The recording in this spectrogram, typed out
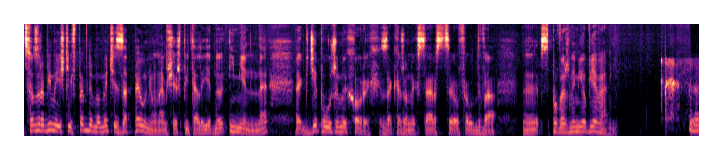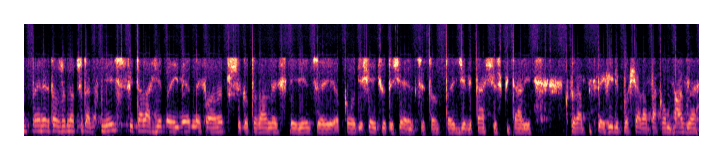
Co zrobimy, jeśli w pewnym momencie zapełnią nam się szpitale jednoimienne, e, gdzie położymy chorych zakażonych SARS-CoV-2 y, z poważnymi objawami? Panie rektorze, znaczy tak, miejsc w szpitalach jednoimiennych mamy przygotowanych mniej więcej około 10 tysięcy. To, to jest 19 szpitali, która w tej chwili posiada taką bazę e,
